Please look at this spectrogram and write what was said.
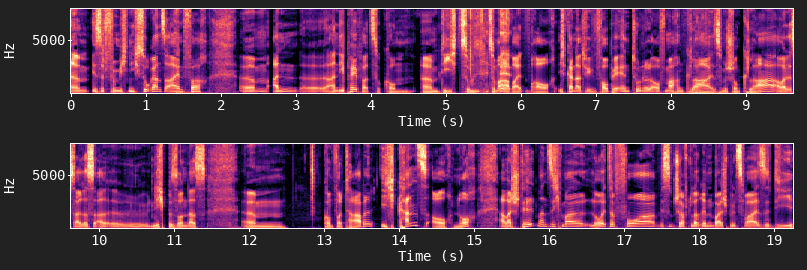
ähm, ist es für mich nicht so ganz einfach, ähm, an, äh, an die Paper zu kommen, ähm, die ich zum, zum äh. Arbeiten brauche. Ich kann natürlich einen VPN-Tunnel aufmachen, klar, ist mir schon klar, aber das ist alles äh, nicht besonders ähm, komfortabel. Ich kann es auch noch, aber stellt man sich mal Leute vor, Wissenschaftlerinnen beispielsweise, die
